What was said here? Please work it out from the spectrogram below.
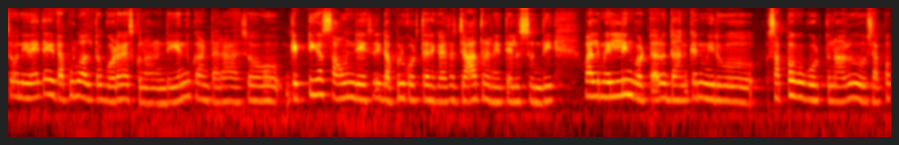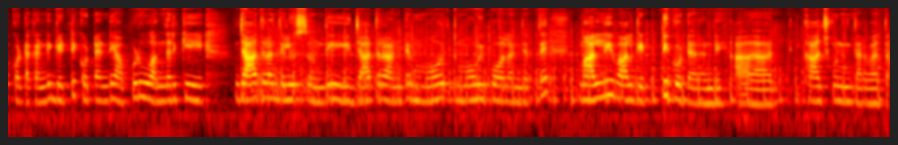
సో నేనైతే ఈ డబ్బులు వాళ్ళతో గొడవ వేసుకున్నానండి. ఎందుకు అంటారా సో గట్టిగా సౌండ్ చేసి డబ్బులు కొడతారు కదా జాతర అనేది తెలుస్తుంది. వాళ్ళు మెల్లింగ్ కొట్టారు దానికని మీరు సప్పగా కొడుతున్నారు సప్పగా కొట్టకండి గట్టి కొట్టండి. అప్పుడు అందరికీ జాతర అని తెలుస్తుంది. ఈ జాతర అంటే మో మోగిపోవాలని చెప్తే మళ్ళీ వాళ్ళు గట్టి కొట్టారండి కాల్చుకున్న తర్వాత.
